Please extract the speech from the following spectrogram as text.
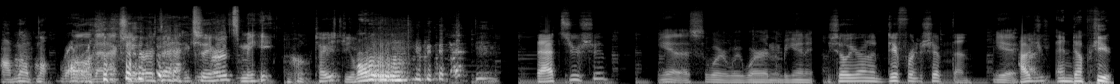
Oh, no, no. Oh, that actually hurts. That actually hurts me. Tasty. That's your ship? Yeah, that's where we were in the beginning. So you're on a different ship then. Yeah. How'd you end up here?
